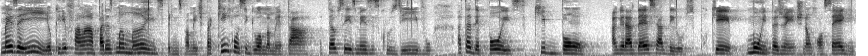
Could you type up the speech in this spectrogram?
Mas aí eu queria falar para as mamães, principalmente, para quem conseguiu amamentar até os seis meses exclusivo, até depois, que bom, agradece a Deus, porque muita gente não consegue,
